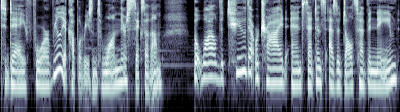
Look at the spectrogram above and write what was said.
today for really a couple of reasons. One, there's six of them. But while the two that were tried and sentenced as adults have been named,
